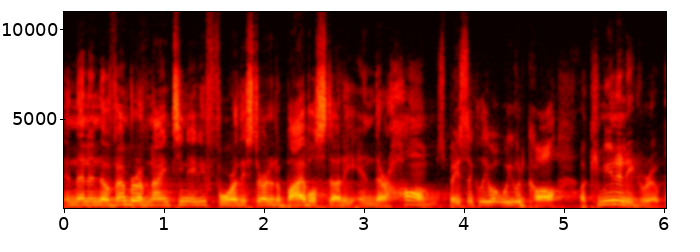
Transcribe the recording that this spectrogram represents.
and then in November of 1984, they started a Bible study in their homes, basically what we would call a community group.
